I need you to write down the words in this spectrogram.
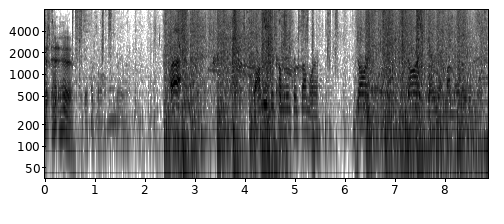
I guess that's all. Ah! Zombies are coming in from somewhere. Darn. Darn. Dang it, my melee didn't work.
